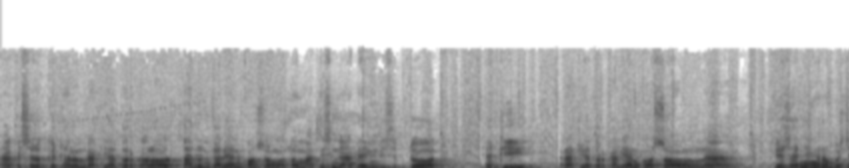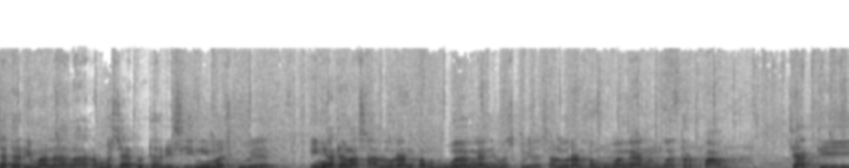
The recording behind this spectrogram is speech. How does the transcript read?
Nah kesedot ke dalam radiator kalau tandon kalian kosong otomatis nggak ada yang disedot. Jadi radiator kalian kosong. Nah biasanya ngerembesnya dari mana? Lah rembesnya itu dari sini masku ya. Ini adalah saluran pembuangan ya masku ya. Saluran pembuangan water pump jadi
